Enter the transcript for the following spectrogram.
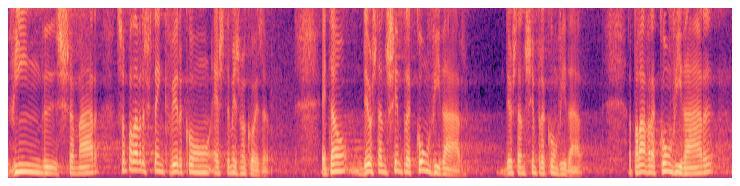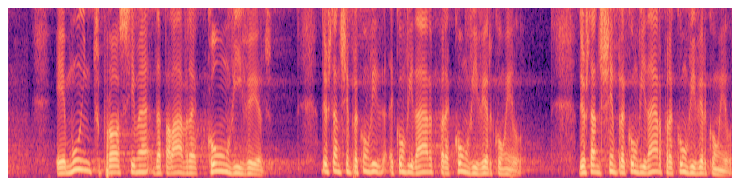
vinde, chamar, são palavras que têm que ver com esta mesma coisa. Então, Deus está-nos sempre a convidar Deus está-nos sempre a convidar. A palavra convidar é muito próxima da palavra conviver. Deus está-nos sempre a convidar para conviver com Ele. Deus está-nos sempre a convidar para conviver com Ele.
